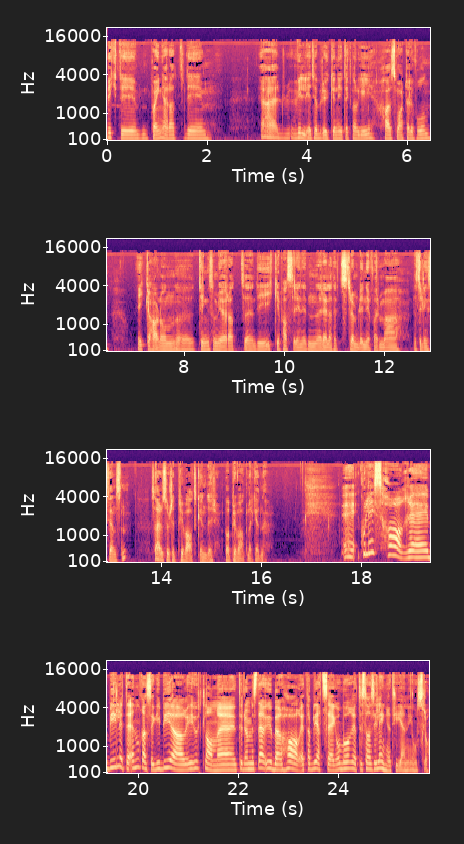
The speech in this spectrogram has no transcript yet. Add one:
viktig poeng er at de jeg er villig til å bruke ny teknologi, har smarttelefon, ikke har noen uh, ting som gjør at uh, de ikke passer inn i den relativt strømlinjeforma bestillingstjenesten. Så er det stort sett privatkunder på privatmarkedene. Eh, hvordan har bildet endra seg i byer i utlandet, dømes der Uber har etablert seg og vært til stede i lengre tid enn i Oslo?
